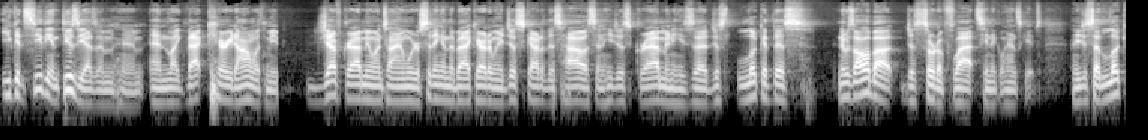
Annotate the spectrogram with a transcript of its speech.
you could see the enthusiasm in him, and like that carried on with me. Jeff grabbed me one time. We were sitting in the backyard, and we had just scouted this house, and he just grabbed me and he said, "Just look at this." And it was all about just sort of flat scenic landscapes. And he just said, "Look,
